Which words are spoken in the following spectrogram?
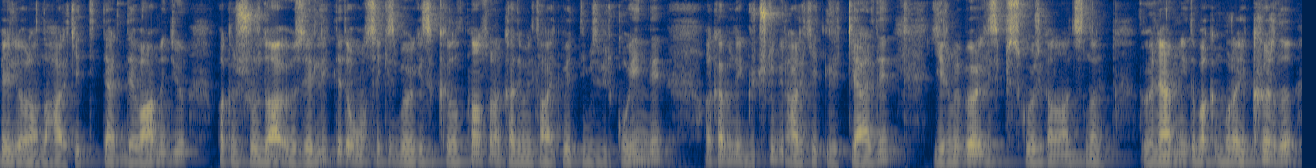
belli oranda hareketlikler devam ediyor. Bakın şurada özellikle de 18 bölgesi kırıldıktan sonra kademeli takip ettiğimiz bir coin'di. Akabinde güçlü bir hareketlilik geldi. 20 bölgesi psikolojik alan açısından önemliydi. Bakın burayı kırdı.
